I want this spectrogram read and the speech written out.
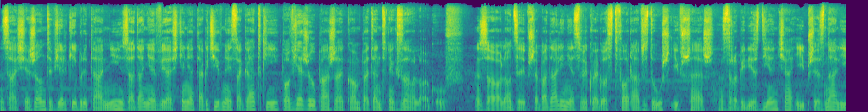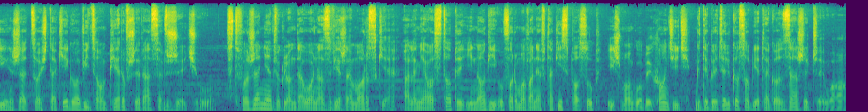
zaś rząd Wielkiej Brytanii zadanie wyjaśnienia tak dziwnej zagadki powierzył parze kompetentnych zoologów. Zoolodzy przebadali niezwykłego stwora wzdłuż i wszerz, zrobili zdjęcia i przyznali, że coś takiego widzą pierwszy raz w życiu. Stworzenie wyglądało na zwierzę morskie, ale miało stopy i nogi uformowane w taki sposób, iż mogłoby chodzić, gdyby tylko sobie tego zażyczyło.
